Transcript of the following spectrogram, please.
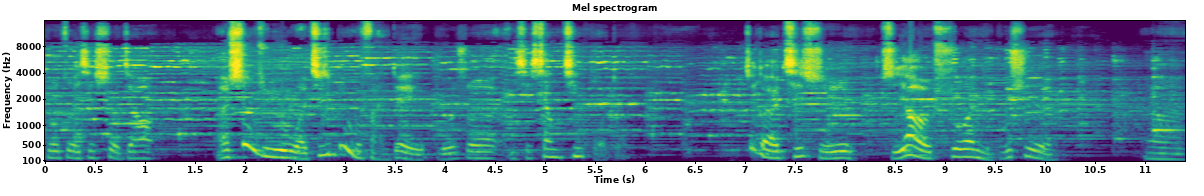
多做一些社交，呃，甚至于我其实并不反对，比如说一些相亲活动。这个其实只要说你不是。嗯，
